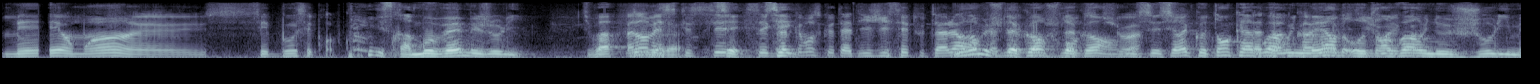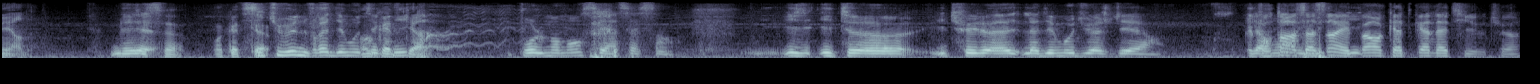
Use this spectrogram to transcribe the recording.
mais au moins c'est beau, c'est propre. Quoi. il sera mauvais mais joli. Tu vois? Ah non, mais c'est exactement ce que tu as dit JC tout à l'heure. Non, non, mais je suis d'accord, je suis d'accord. C'est vrai qu'autant qu'avoir une merde, autant avoir une jolie merde. Mais ça, si tu veux une vraie démo technique, pour le moment, c'est Assassin. Il, il, te, il te fait la, démo du HDR. Et pourtant, Assassin n'est pas en 4K native, tu vois,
